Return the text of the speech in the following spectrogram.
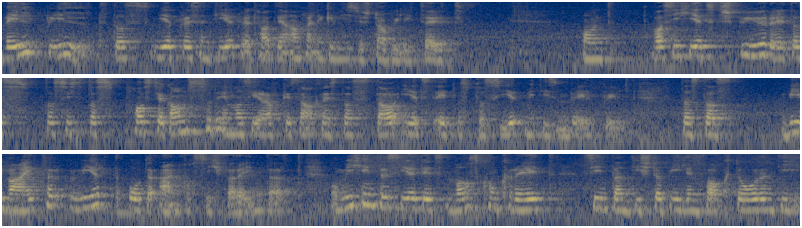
Weltbild, das mir präsentiert wird, hat ja auch eine gewisse Stabilität. Und was ich jetzt spüre, das, das, ist, das passt ja ganz zu dem, was ihr auch gesagt habt, dass da jetzt etwas passiert mit diesem Weltbild. Dass das wie weiter wird oder einfach sich verändert. Und mich interessiert jetzt, was konkret sind dann die stabilen Faktoren, die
